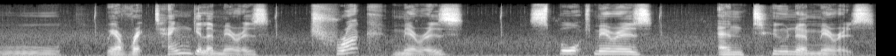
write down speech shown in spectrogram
ooh, we have rectangular mirrors, truck mirrors, sport mirrors, and tuner mirrors.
